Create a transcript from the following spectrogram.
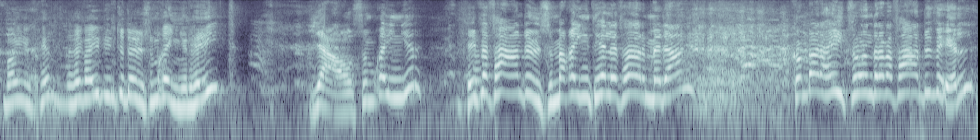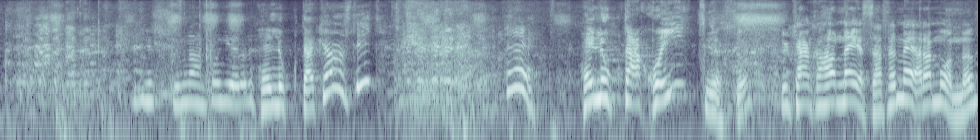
Vad i helvete, var det inte du som ringer hit? Jag som ringer. Det är för fan du som har ringt hela förmiddagen. Kom bara hit för att undra vad fan du vill. Det luktar konstigt. Det- Det luktar skit. Du kanske har näsa för nära munnen.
